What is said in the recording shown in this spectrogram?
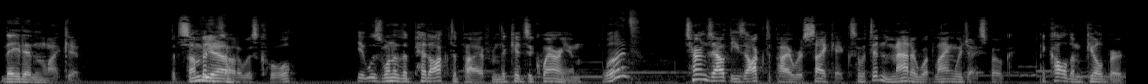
They didn't like it. But somebody Yeah. thought it was cool. It was one of the pet octopi from the kids' aquarium. What? Turns out these octopi were psychic, so it didn't matter what language I spoke. I called him Gilbert.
